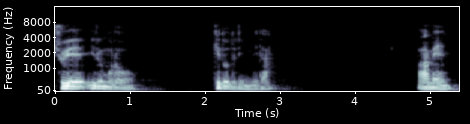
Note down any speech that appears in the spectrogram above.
주의 이름으로 기도드립니다. 아멘.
